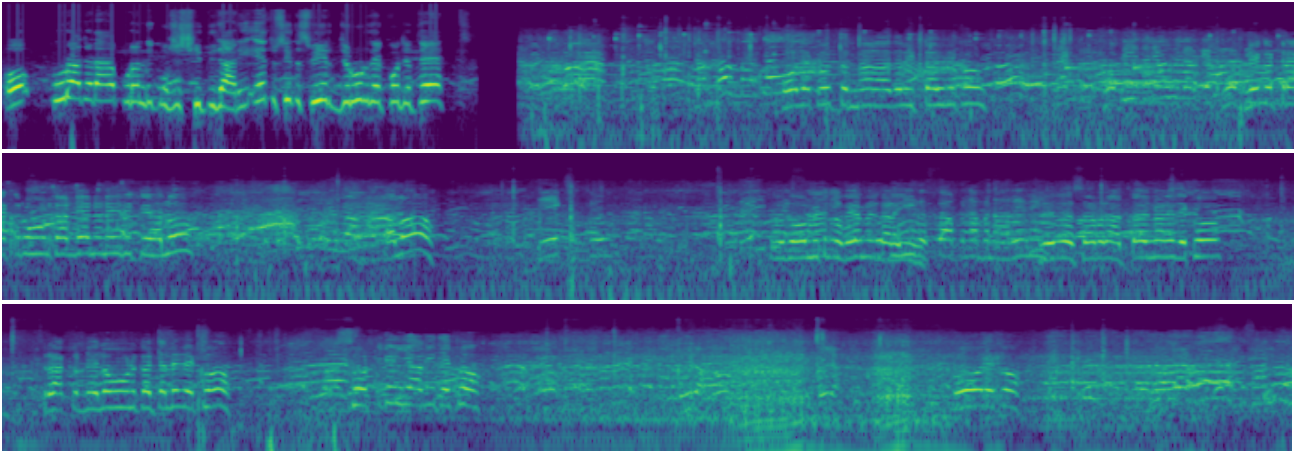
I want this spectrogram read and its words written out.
ਉਹ ਪੂਰਾ ਜਿਹੜਾ ਹੈ ਪੂਰਨ ਦੀ ਕੋਸ਼ਿਸ਼ ਕੀਤੀ ਜਾ ਰਹੀ। ਇਹ ਤੁਸੀਂ ਤਸਵੀਰ ਜ਼ਰੂਰ ਦੇਖੋ ਜਿੱਥੇ ਉਹ ਦੇਖੋ ਤੰਨਾ ਲਾ ਦੇ ਇੱਟਾਂ ਵੀ ਦੇਖੋ। ਟਰੈਕਟਰ ਖੋਬੀ ਇਹਨੇ ਹੁਣ ਕਰਕੇ ਖੋਬੀ ਦੇਖੋ ਟਰੈਕਟਰ ਹੁਣ ਕਰ ਲਿਆ ਇਹਨਾਂ ਨੇ ਦੇਖੇ ਹਲੋ। ਹਲੋ। ਦੇਖ ਸਕਦੇ ਹੋ 2 ਮਿੰਟ ਹੋ ਗਏ ਮੇਰੇ ਲੜਾਈ ਰਸਤਾ ਆਪਣਾ ਬਣਾ ਰਹੇ ਨੇ। ਇਹ ਰਸਤਾ ਬਣਾਤਾ, ਇਹਨਾਂ ਨੇ ਦੇਖੋ। ਟਰੱਕ ਨੇ ਲੋ ਹੁਣ ਕਰ ਚੱਲੇ, ਦੇਖੋ। ਸੁੱਟ ਗਈ ਆ ਗਈ, ਦੇਖੋ। ਉਹ ਦੇਖੋ।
